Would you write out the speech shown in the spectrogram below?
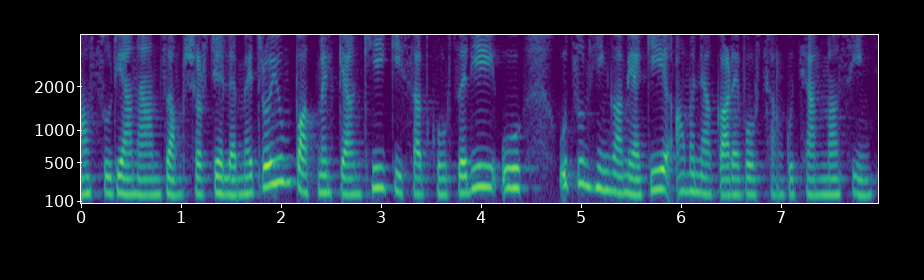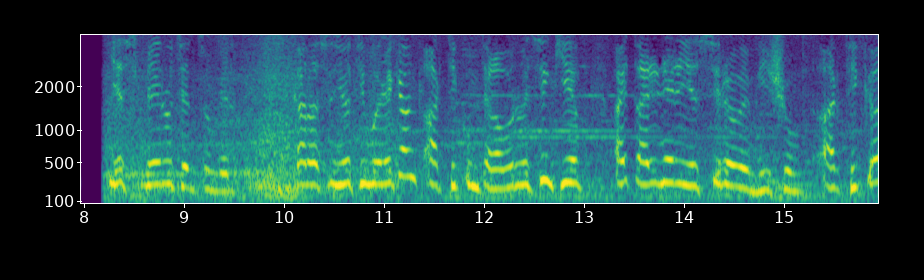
Մասուրյանը անձամբ շրջել է մետրոյում պատմել կյանքի, կիսատ գործերի ու 85-ամյակի ամենակարևոր ցանկության մասին։ Ես Բեյրութ եմ ծնվել 47-ի մորեկանք Արտիկում տեղավորվեցինք եւ այդ տարիները ես սիրով եմ հիշում։ Արտիկը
